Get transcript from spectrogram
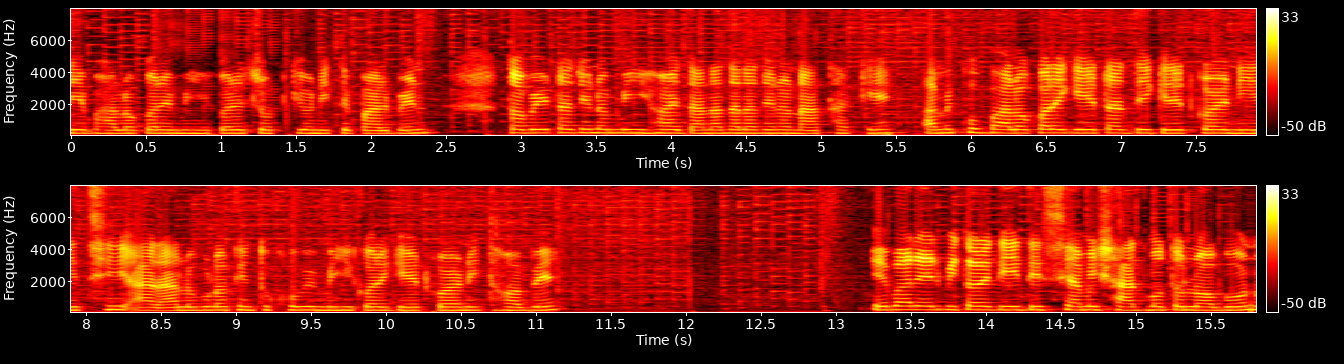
দিয়ে ভালো করে মিহি করে চটকিও নিতে পারবেন। তবে এটা যেন মিহি হয়, দানা দানা যেন না থাকে। আমি খুব ভালো করে গেটার দিয়ে গ্রেট করে নিয়েছি। আর আলুগুলো কিন্তু খুবই মিহি করে গ্রেট করে নিতে হবে। এবার এর ভিতরে দিয়ে দিচ্ছি আমি স্বাদ মতো লবণ।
